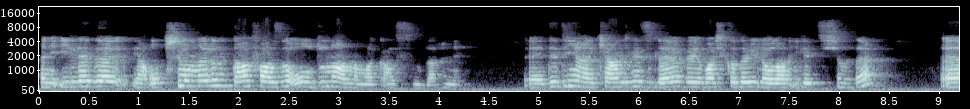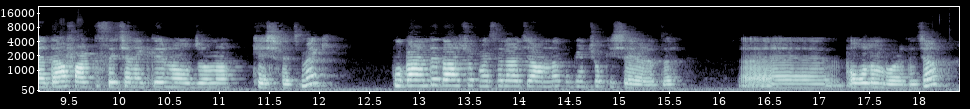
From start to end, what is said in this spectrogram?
Hani ille de yani opsiyonların daha fazla olduğunu anlamak aslında. Hani e, dedin yani kendimizle ve başkalarıyla olan iletişimde e, daha farklı seçeneklerin olduğunu keşfetmek. Bu bende daha çok mesela Can'la bugün çok işe yaradı. E, oğlum bu arada Can.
